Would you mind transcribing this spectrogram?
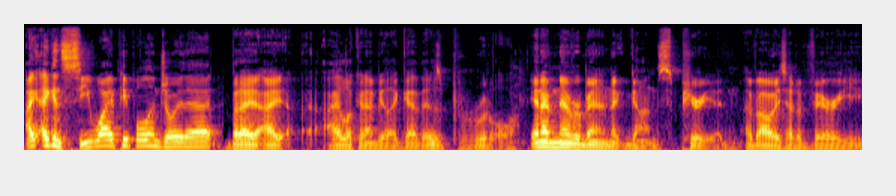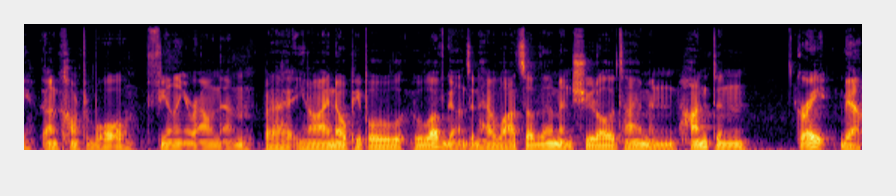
I, I can see why people enjoy that, but I, I I look at it and be like, God, that is brutal. And I've never been into guns. Period. I've always had a very uncomfortable feeling around them. But I, you know, I know people who, who love guns and have lots of them and shoot all the time and hunt and great Yeah.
